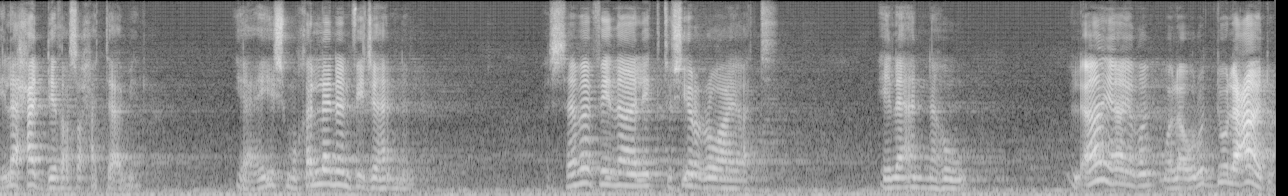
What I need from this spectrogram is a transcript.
بلا حد إذا صح التعبير. يعيش مخلدا في جهنم. السبب في ذلك تشير الروايات إلى أنه الآية أيضا ولو ردوا لعادوا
